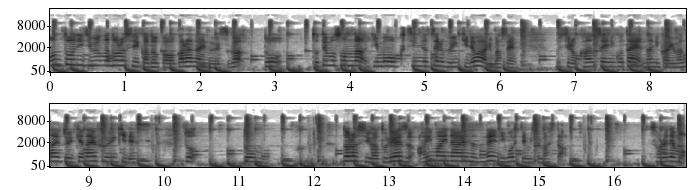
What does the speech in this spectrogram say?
本当に自分がドロシーかどうかわからないのですがととてもそんな疑問を口に出せる雰囲気ではありません。むしろ歓声に応え何か言わないといけない雰囲気です。どどうも。ドロシーはとりあえず曖昧な挨拶で濁してみせました。それでも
